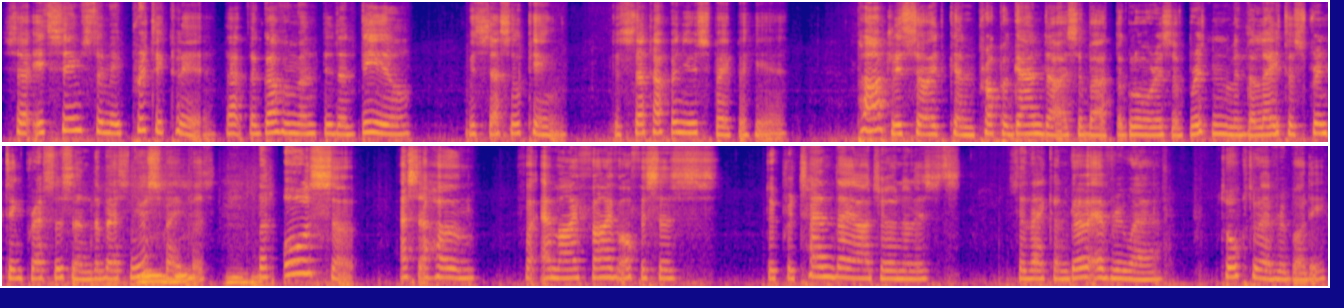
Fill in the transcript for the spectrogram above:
So it seems to me pretty clear that the government did a deal with Cecil King to set up a newspaper here, partly so it can propagandize about the glories of Britain with the latest printing presses and the best mm-hmm. newspapers, mm-hmm. but also as a home for MI5 officers to pretend they are journalists so they can go everywhere, talk to everybody,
